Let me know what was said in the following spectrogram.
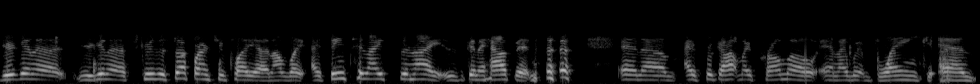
"You're gonna, you're gonna screw this up, aren't you, playa?" And I'm like, "I think tonight's the night. It's gonna happen." and um I forgot my promo and I went blank and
